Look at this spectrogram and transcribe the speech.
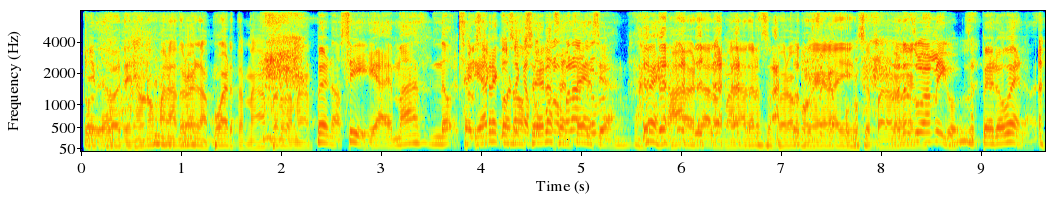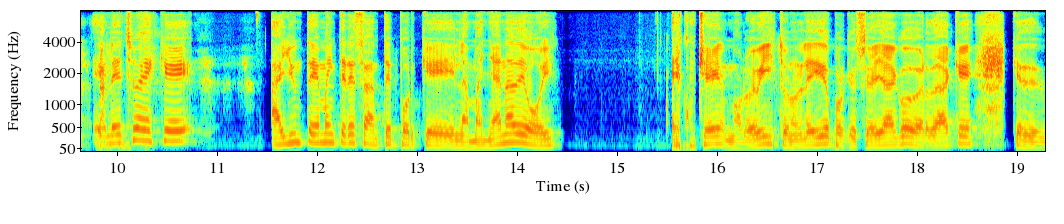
Que tenía unos malandros en la puerta, me va a perdonar. Bueno, sí, y además no, sería no se reconocer la sentencia. Ah, verdad, los malandros se fueron con él ahí, se pararon. Pero bueno, el hecho es que hay un tema interesante porque en la mañana de hoy escuché, no lo he visto, no lo he leído, porque si hay algo de verdad que, que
